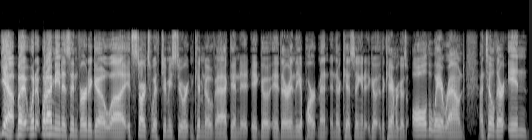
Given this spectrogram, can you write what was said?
Yeah, but what what I mean is in Vertigo, uh, it starts with Jimmy Stewart and Kim Novak, and it it go it, they're in the apartment and they're kissing, and it go the camera goes all the way around until they're in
